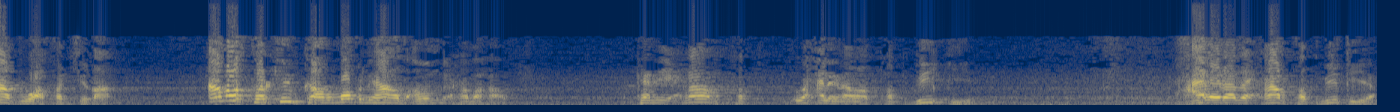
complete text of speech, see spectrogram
aada waafajidaan ama tarkiibkaanu mabni haado ama mcrab ahaado kan raab waxaa la ihahdaa tabiiqiya waxaa la ihahdaa icraab tabiiqiya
